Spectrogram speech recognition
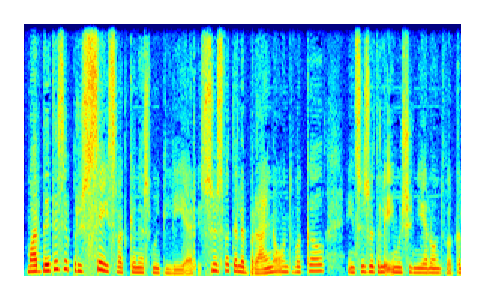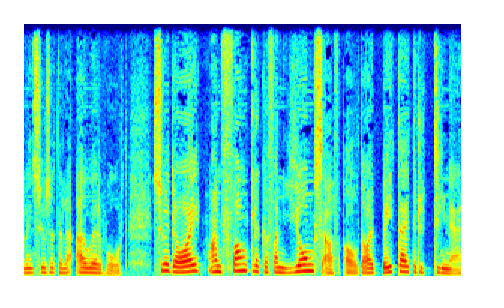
Maar dit is 'n proses wat kinders moet leer, soos wat hulle breine ontwikkel en soos wat hulle emosioneel ontwikkel en soos wat hulle ouer word. So daai aanvanklike van jongs af al daai bedtydroetine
